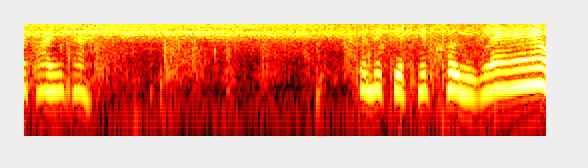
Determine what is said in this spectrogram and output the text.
ายไพค่ะ เพิ่นได้เก็บเห็ดเพิ่งอีกแล้ว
